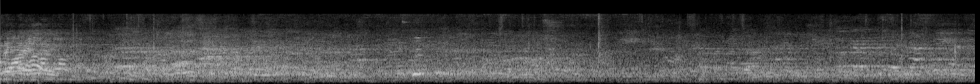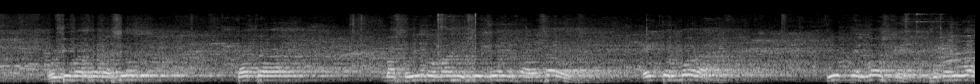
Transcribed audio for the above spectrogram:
¿Cómo última premiación, canta masculino más 18 años avanzados. Héctor Mora, Club del Bosque, primer lugar.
